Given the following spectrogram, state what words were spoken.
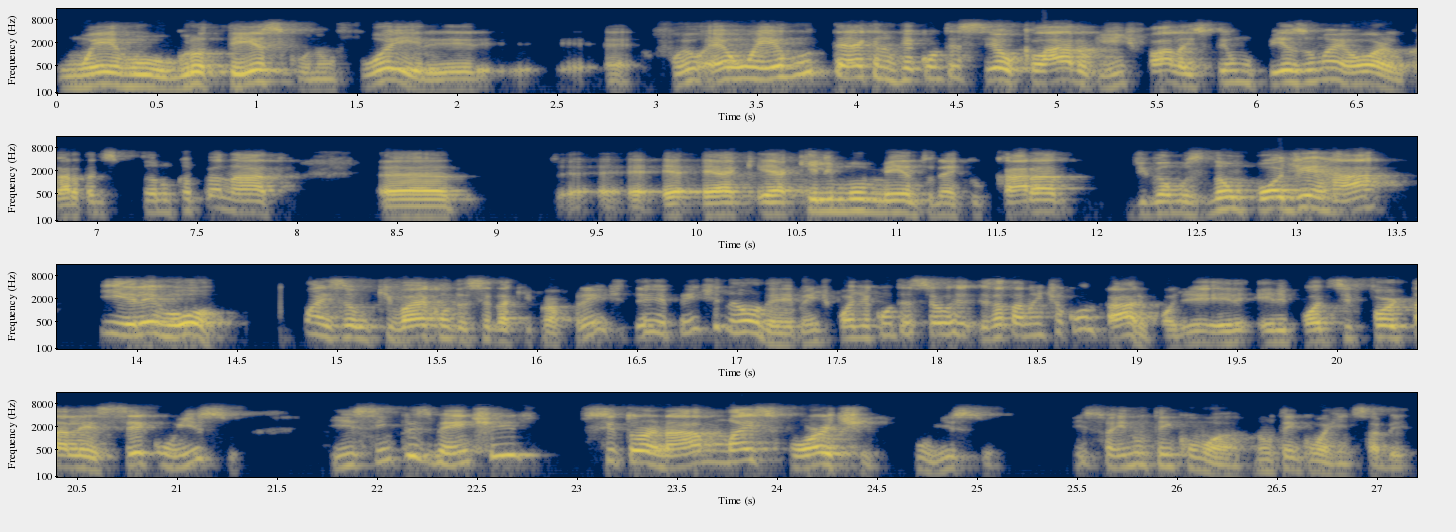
um erro grotesco, não foi, ele, é, foi, é um erro técnico que aconteceu, claro que a gente fala, isso tem um peso maior, o cara está disputando o um campeonato, é é, é, é, é, aquele momento, né, que o cara, digamos, não pode errar, e ele errou, mas o que vai acontecer daqui para frente, de repente não, de repente pode acontecer exatamente o contrário, pode, ele, ele pode se fortalecer com isso, e simplesmente se tornar mais forte com isso. Isso aí não tem como, não tem como a gente saber.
